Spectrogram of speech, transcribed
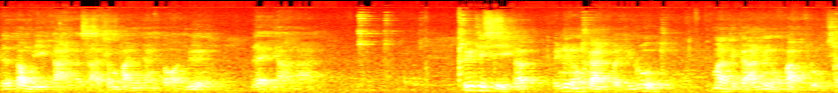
และต้องมีการประสานสัมพันธ์อย่างต่อเนื่องและยาวนานเรื่องที่สี่ครับเป็นเรื่องของการปฏิรูปมาตรการเรื่องของความโปร่งใส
